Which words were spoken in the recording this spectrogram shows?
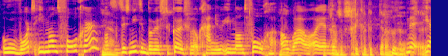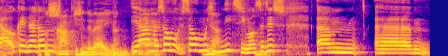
hoe wordt iemand volger... want ja. het is niet een bewuste keuze van... ik ga nu iemand volgen. Oh, wauw. Oh, ja, dat is een verschrikkelijke term volgens. Nee, ja, oké, okay, nou dan... schaapjes in de wei. Ja, maar zo, zo moet je het niet zien. Want het is... Um, um,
